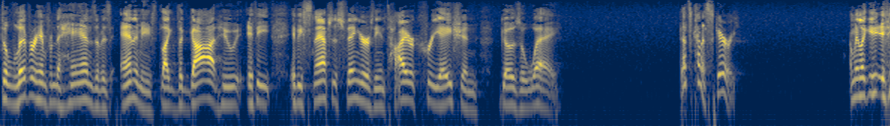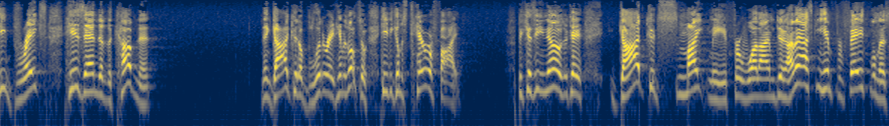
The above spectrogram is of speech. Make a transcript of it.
deliver him from the hands of his enemies, like the God who, if he, if he snaps his fingers, the entire creation goes away. That's kind of scary. I mean, like, if he breaks his end of the covenant, then God could obliterate him as well. So he becomes terrified because he knows, okay, God could smite me for what I'm doing. I'm asking him for faithfulness,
